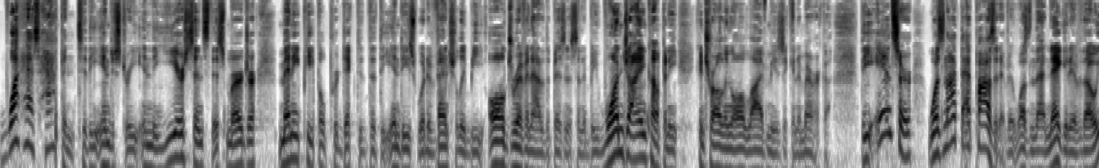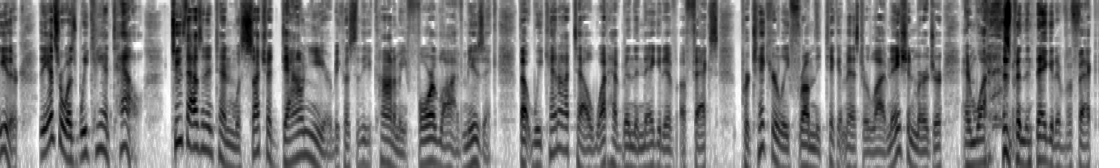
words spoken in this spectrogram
what has happened to the industry in the year since this merger? Many people predicted that the indies would eventually be all driven out of the business and it'd be one giant company controlling all live music in America. The answer was not that positive. It wasn't that negative, though, either. The answer was, we can't tell. 2010 was such a down year because of the economy for live music that we cannot tell what have been the negative effects, particularly from the Ticketmaster Live Nation merger, and what has been the negative effect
